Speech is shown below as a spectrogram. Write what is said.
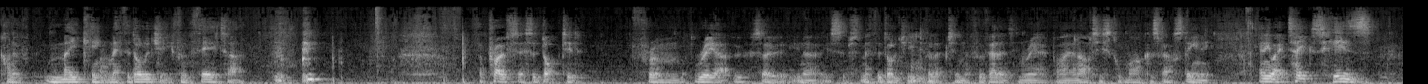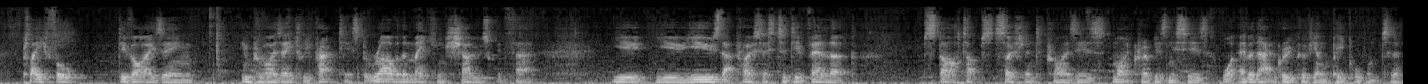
kind of making methodology from theatre a process adopted from Rio. So, you know, it's a methodology developed in the favelas in Rio by an artist called Marcus Faustini. Anyway, it takes his playful, devising, improvisatory practice, but rather than making shows with that, you, you use that process to develop startups, social enterprises, micro businesses, whatever that group of young people want to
